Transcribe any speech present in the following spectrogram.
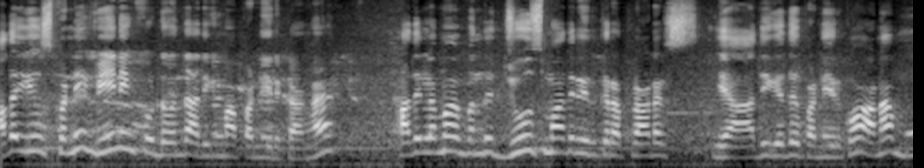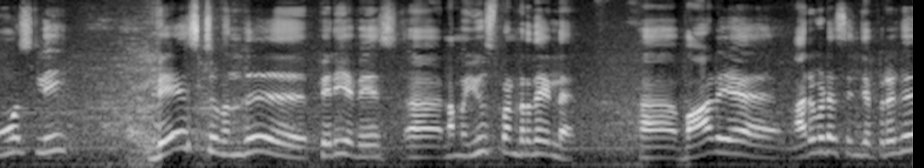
அதை யூஸ் பண்ணி வீனிங் ஃபுட் வந்து அதிகமாக பண்ணியிருக்காங்க. அது இல்லாமல் வந்து ஜூஸ் மாதிரி இருக்கிற ப்ராடக்ட்ஸ் அதிக இது பண்ணியிருக்கோம். ஆனால் மோஸ்ட்லி வேஸ்ட்டு வந்து பெரிய வேஸ்ட் நம்ம யூஸ் பண்ணுறதே இல்லை. வாழையை அறுவடை செஞ்ச பிறகு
